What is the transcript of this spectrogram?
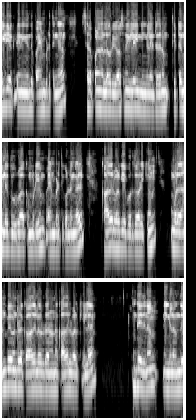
ஐடியாக்களை நீங்கள் வந்து பயன்படுத்துங்க. சிறப்பான நல்ல ஒரு யோசனைகளை நீங்கள் இன்றைய தினம் திட்டங்களை வந்து உருவாக்க முடியும். பயன்படுத்திக் கொள்ளுங்கள். காதல் வாழ்க்கையை பொறுத்த வரைக்கும் உங்களது அன்பை வென்ற காதலருடனான காதல் வாழ்க்கையில் இன்றைய தினம் நீங்கள் வந்து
